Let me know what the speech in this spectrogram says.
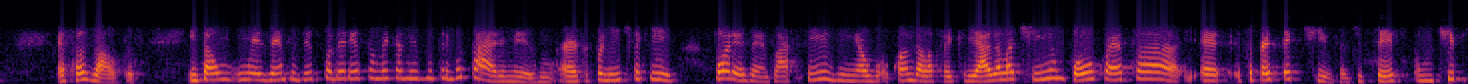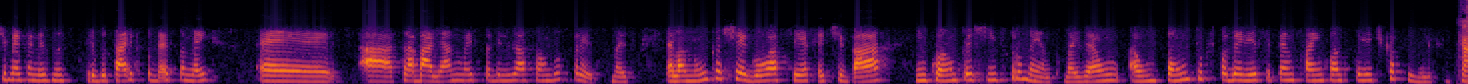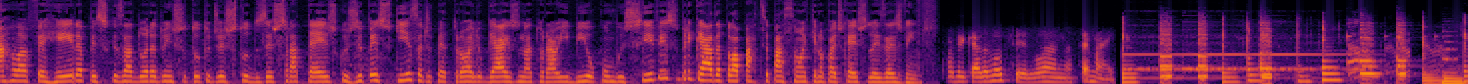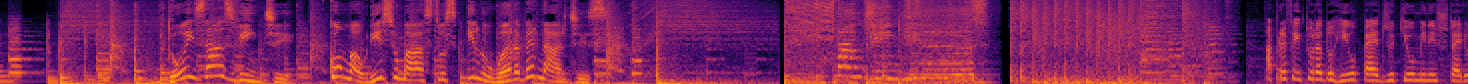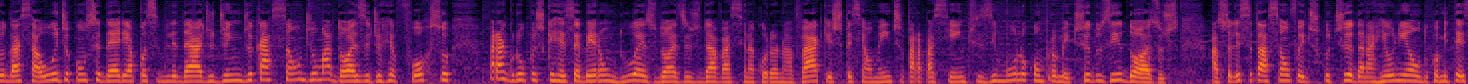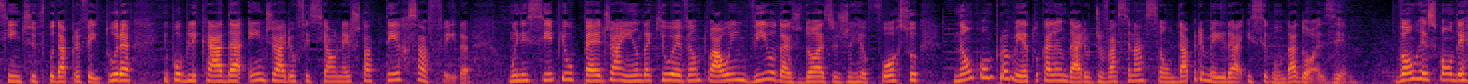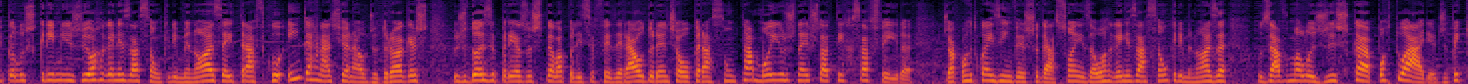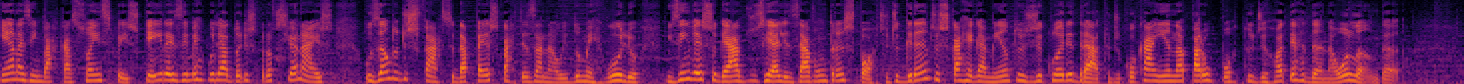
essas altas. Então, um exemplo disso poderia ser um mecanismo tributário mesmo. Essa política que por exemplo, a CID, quando ela foi criada, ela tinha um pouco essa, é, essa perspectiva de ser um tipo de mecanismo tributário que pudesse também é, a trabalhar numa estabilização dos preços, mas ela nunca chegou a se efetivar enquanto este instrumento, mas é um, é um ponto que poderia se pensar enquanto política pública. Carla Ferreira, pesquisadora do Instituto de Estudos Estratégicos de Pesquisa de Petróleo, Gás Natural e Biocombustíveis, obrigada pela participação aqui no podcast 2 às 20. Obrigada a você, Luana. Até mais. 2 às 20, com Maurício Bastos e Luana Bernardes. Prefeitura do Rio pede que o Ministério da Saúde considere a possibilidade de indicação de uma dose de reforço para grupos que receberam duas doses da vacina Coronavac, especialmente para pacientes imunocomprometidos e idosos. A solicitação foi discutida na reunião do Comitê Científico da Prefeitura e publicada em Diário Oficial nesta terça-feira. O município pede ainda que o eventual envio das doses de reforço não comprometa o calendário de vacinação da primeira e segunda dose vão responder pelos crimes de organização criminosa e tráfico internacional de drogas os 12 presos pela Polícia Federal durante a Operação Tamoios nesta terça-feira. De acordo com as investigações, a organização criminosa usava uma logística portuária de pequenas embarcações pesqueiras e mergulhadores profissionais. Usando o disfarce da pesca artesanal e do mergulho, os investigados realizavam um transporte de grandes carregamentos de cloridrato de cocaína para o porto de Roterdã, na Holanda.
